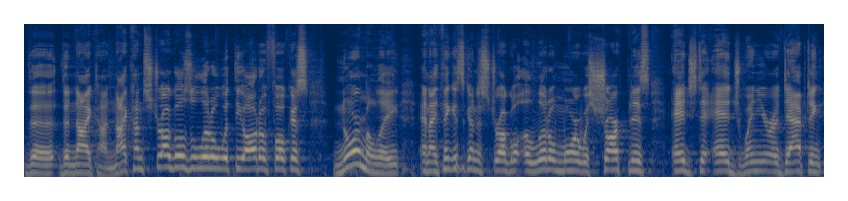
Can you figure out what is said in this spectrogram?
the, the Nikon. Nikon struggles a little with the autofocus normally, and I think it's going to struggle a little more with sharpness, edge to edge when you're adapting.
